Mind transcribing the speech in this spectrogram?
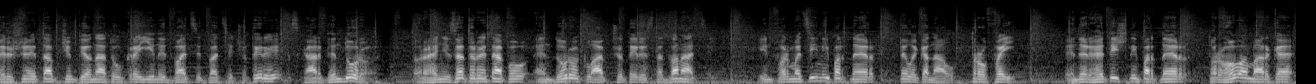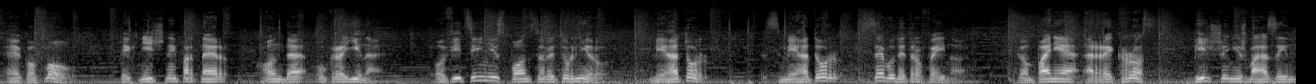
Перший етап чемпіонату України 2024 з Enduro. Організатор етапу Enduro Club 412. Інформаційний партнер телеканал Трофей. Енергетичний партнер торгова марка EcoFlow. Технічний партнер Honda Україна. Офіційні спонсори турніру. Мігатур. З Мігатур все буде трофейно. Компанія Рекрос більше ніж магазин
